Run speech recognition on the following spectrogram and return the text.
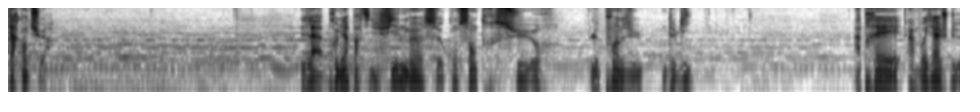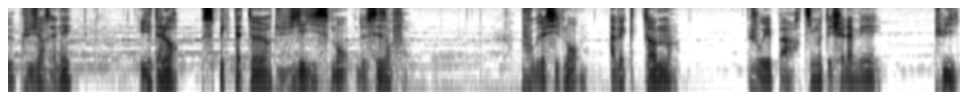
Gargantua. La première partie du film se concentre sur le point de vue de Lee. Après un voyage de plusieurs années, il est alors spectateur du vieillissement de ses enfants. Progressivement, avec Tom, joué par Timothée Chalamet, puis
